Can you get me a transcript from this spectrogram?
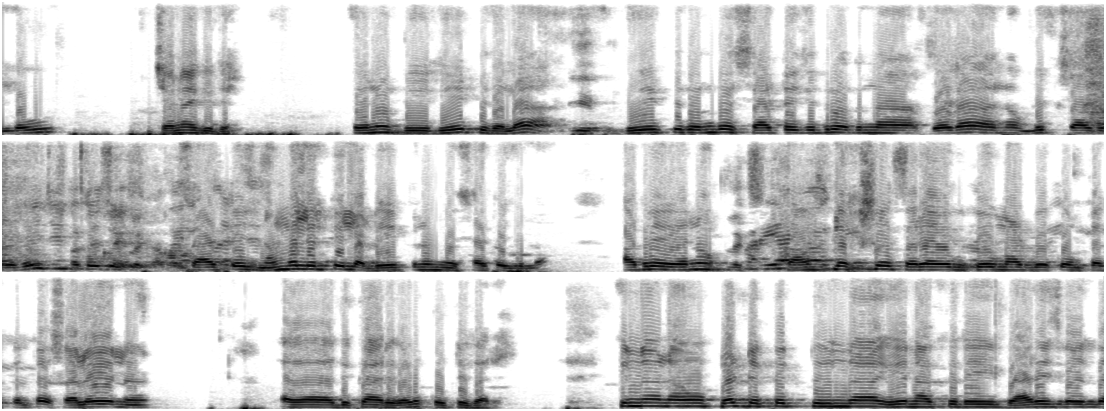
ಎಲ್ಲವೂ ಚೆನ್ನಾಗಿದೆ. ಏನು ಡಿ ಡಿ ಎ ಪಿ ಇದಲ್ಲ ಡಿ ಎ ಪಿ. ಒಂದು ಶಾರ್ಟೇಜ್ ಇದ್ರು ಅದನ್ನ ಬೇಡ ನಾವು ಮಿಕ್ಸ್ ಆಗಿರೋದು ಶಾರ್ಟೇಜ್ ನಮ್ಮಲ್ಲಿ ಇರ್ತಿಲ್ಲ ಡಿ ಎ ಪಿ ಶಾರ್ಟೇಜ್ ಇಲ್ಲ. ಆದ್ರೆ ಏನು ಕಾಂಪ್ಲೆಕ್ಸ್ ಸರಿಯಾಗಿ ಉಪಯೋಗ ಮಾಡಬೇಕು ಅಂತಕ್ಕಂಥ ಸಲಹೆಯನ್ನು ಅಧಿಕಾರಿಗಳು ಕೊಟ್ಟಿದ್ದಾರೆ. ಇನ್ನ ನಾವು ಫ್ಲಡ್ ಎಫೆಕ್ಟ್ ಇಂದ ಏನಾಗ್ತಿದೆ ಈ ಬ್ಯಾರೇಜ್ ಗಳಿಂದ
